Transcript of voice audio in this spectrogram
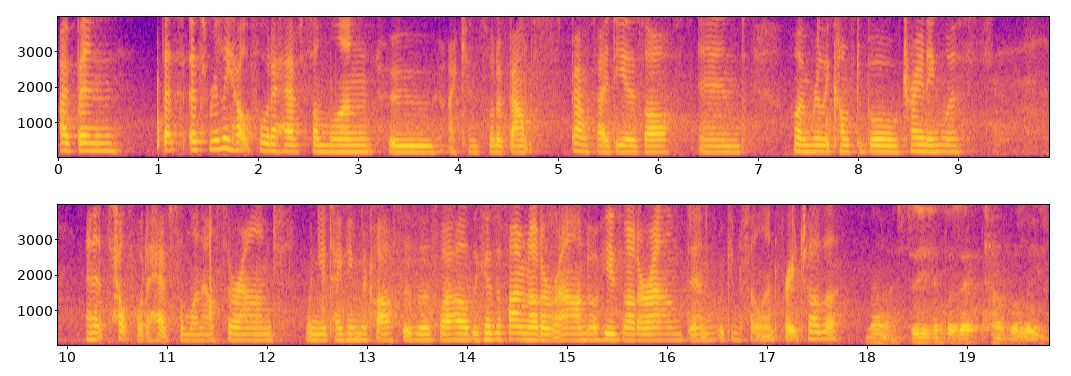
I've been. That's it's really helpful to have someone who I can sort of bounce bounce ideas off and who I'm really comfortable training with. And it's helpful to have someone else around when you're taking the classes as well, because if I'm not around or he's not around, then we can fill in for each other. Nice. Do you think does that kind of relieve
